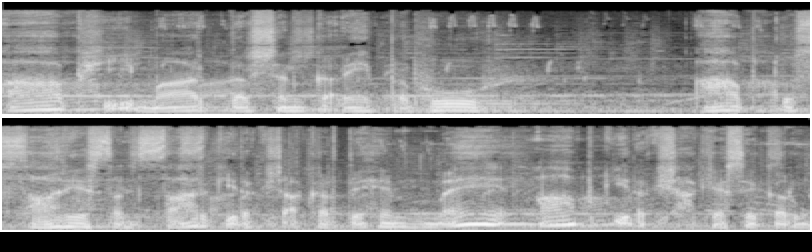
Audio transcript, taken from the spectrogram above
आप ही मार्गदर्शन करें प्रभु। आप तो सारे संसार की रक्षा करते हैं। मैं आपकी रक्षा कैसे करूँ?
